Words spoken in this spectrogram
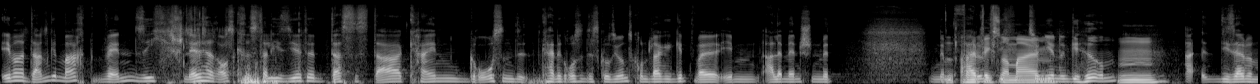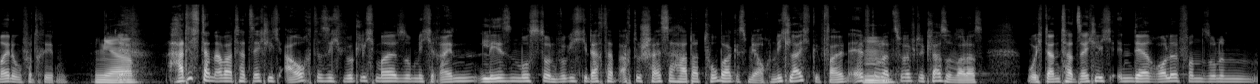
immer dann gemacht, wenn sich schnell herauskristallisierte, dass es da keinen großen, keine große Diskussionsgrundlage gibt, weil eben alle Menschen mit einem halbwegs normalen- funktionierenden Gehirn äh, dieselbe Meinung vertreten. Ja. Hatte ich dann aber tatsächlich auch, dass ich wirklich mal so mich reinlesen musste und wirklich gedacht habe, ach du Scheiße, harter Tobak ist mir auch nicht leicht gefallen. Elfte oder zwölfte Klasse war das, wo ich dann tatsächlich in der Rolle von so einem,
